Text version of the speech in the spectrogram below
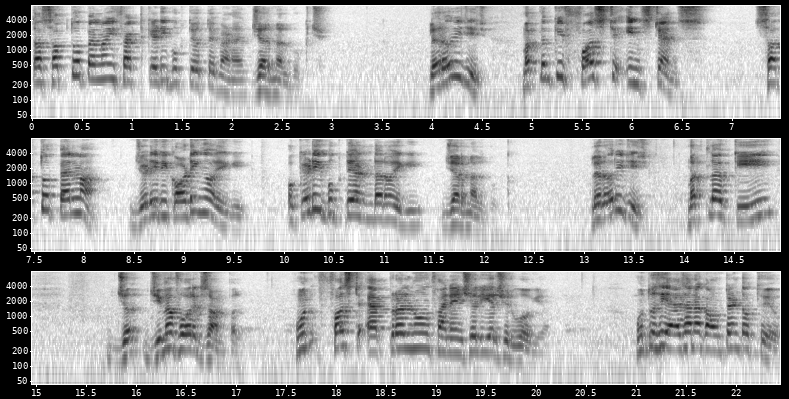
ਤਾਂ ਸਭ ਤੋਂ ਪਹਿਲਾਂ ਇਫੈਕਟ ਕਿਹੜੀ ਬੁੱਕ ਦੇ ਉੱਤੇ ਪੈਣਾ ਹੈ ਜਰਨਲ ਬੁੱਕ 'ਚ ਕਲੀਅਰ ਹੋ ਰਹੀ ਚੀਜ਼ ਮਤਲਬ ਕਿ ਫਰਸਟ ਇਨਸਟੈਂਸ ਸਭ ਤੋਂ ਪਹਿਲਾਂ ਜਿਹੜੀ ਰਿਕਾਰਡਿੰਗ ਹੋਏਗੀ, ਉਹ ਕਿਹੜੀ ਬੁੱਕ ਦੇ ਅੰਡਰ ਹੋਏਗੀ? ਜਰਨਲ ਬੁੱਕ ਕਲੀਅਰ ਹੋ ਰਹੀ ਚੀਜ਼ ਮਤਲਬ ਕਿ ਜਿਵੇਂ ਫੋਰ ਐਗਜ਼ਾਮਪਲ ਹੁਣ 1 ਅਪ੍ਰੈਲ ਨੂੰ ਫਾਈਨੈਂਸ਼ੀਅਲ ਈਅਰ ਸ਼ੁਰੂ ਹੋ ਗਿਆ। ਹੁਣ ਤੁਸੀਂ ਐਜ਼ ਐਨ ਅਕਾਊਂਟੈਂਟ ਉੱਥੇ ਹੋ।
